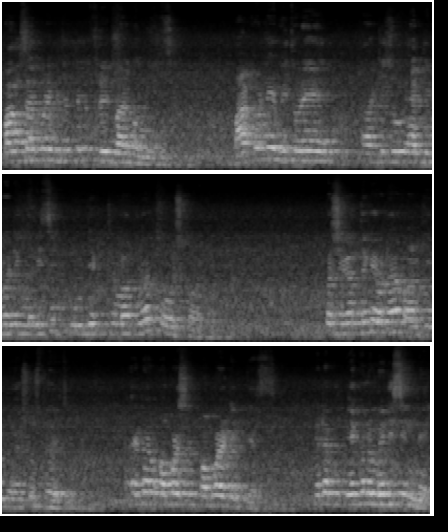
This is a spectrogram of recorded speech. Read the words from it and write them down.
পাংচার করে ভিতর থেকে ফ্লুইড বার করে নিয়েছে। বার করে নিয়ে ভিতরে কিছু অ্যান্টিবায়োটিক মেডিসিন ইনজেক্টের মাধ্যমে প্রবেশ করা। হয় তো সেখান থেকে ওটা আর কি সুস্থ হয়েছে। এটা অপারেশন অপারেটিভ কেস এটা এ কোনো মেডিসিন নেই।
